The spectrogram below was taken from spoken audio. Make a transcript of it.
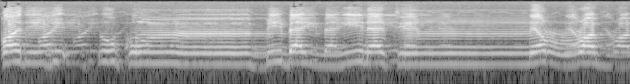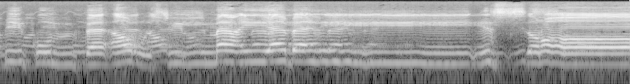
قد جئتكم ببينة من ربكم فأرسل معي بني إسرائيل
